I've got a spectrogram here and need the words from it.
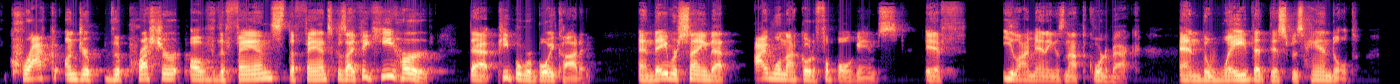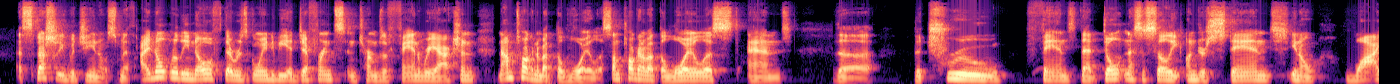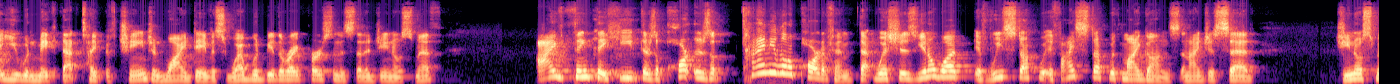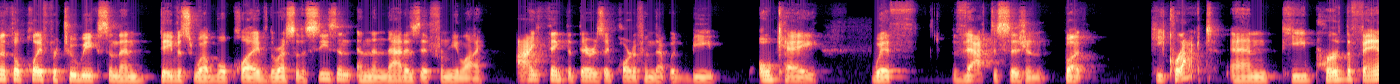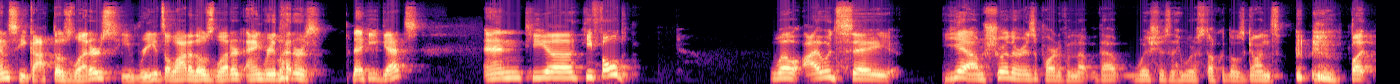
crack under the pressure of the fans, the fans, because I think he heard that people were boycotting and they were saying that I will not go to football games if Eli Manning is not the quarterback. And the way that this was handled, especially with Geno Smith, I don't really know if there was going to be a difference in terms of fan reaction. Now I'm talking about the loyalists. I'm talking about the loyalists and the the true fans that don't necessarily understand, you know, why you would make that type of change and why Davis Webb would be the right person instead of Geno Smith. I think that he there's a part there's a tiny little part of him that wishes, you know what, if we stuck with if I stuck with my guns and I just said Geno Smith will play for 2 weeks and then Davis Webb will play for the rest of the season and then that is it from Eli. I think that there is a part of him that would be okay with that decision, but he cracked and he heard the fans. He got those letters. He reads a lot of those letters, angry letters that he gets, and he uh he folded. Well, I would say, yeah, I'm sure there is a part of him that that wishes that he would have stuck with those guns. but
